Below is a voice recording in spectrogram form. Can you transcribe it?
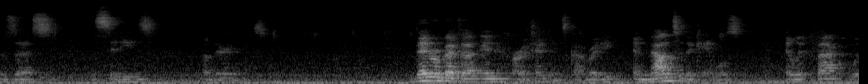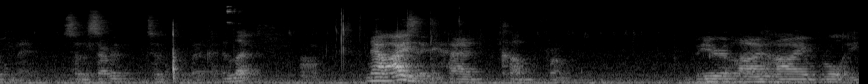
possess the cities of their enemies. Then Rebecca and her attendants got ready and mounted the camels and went back with the men. So the servant took Rebecca and left. Now Isaac had come from Beer High High Roy,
